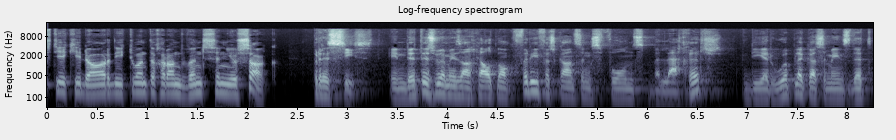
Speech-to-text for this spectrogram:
steek jy daardie R20 wins in jou sak. Presies. En dit is hoe mense dan geld maak vir die verskansingsfonds beleggers, deur hooplik as 'n mens dit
